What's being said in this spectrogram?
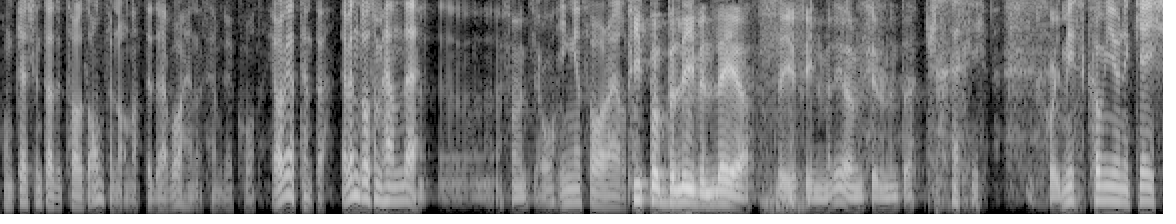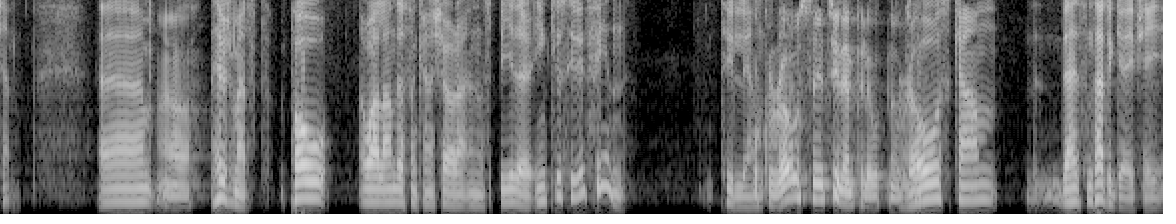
Hon kanske inte hade talat om för någon att det där var hennes hemliga kod. Jag vet inte. Jag vet inte vad som hände. Fan vet jag. Ingen svarar i alla fall. People believe in Leia, säger Finn, men det gör de tydligen inte. Skit. Miscommunication. Ehm, Ja. hur som helst. Poe och alla andra som kan köra en speeder, inklusive Finn. Tydligen. Och Rose är tydligen pilot nu också. Rose kan... Det här, sånt här tycker jag i och för sig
